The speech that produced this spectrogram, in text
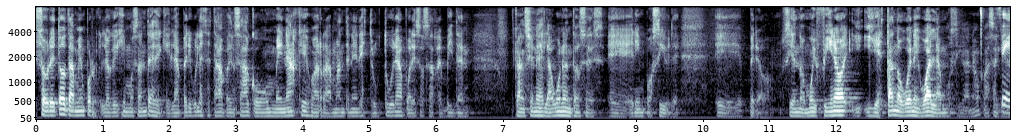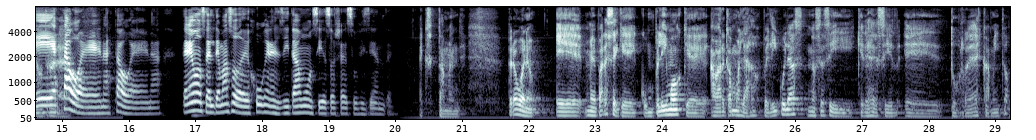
sobre todo también por lo que dijimos antes de que la película estaba pensada como un homenaje para mantener estructura, por eso se repiten canciones de la 1, entonces eh, era imposible. Eh, pero siendo muy fino y, estando buena igual la música, ¿no? Pasa que sí, está buena, está buena. Tenemos el temazo de Who que necesitamos y eso ya es suficiente. Exactamente. Pero bueno, eh, me parece que cumplimos, que abarcamos las dos películas. No sé si quieres decir eh, tus redes, Camito.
